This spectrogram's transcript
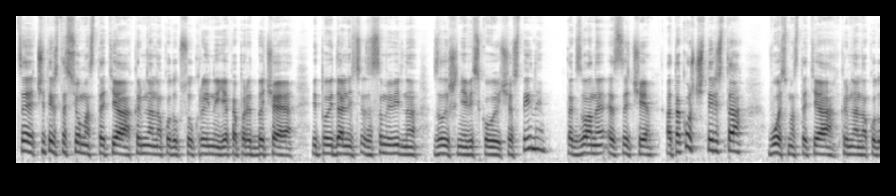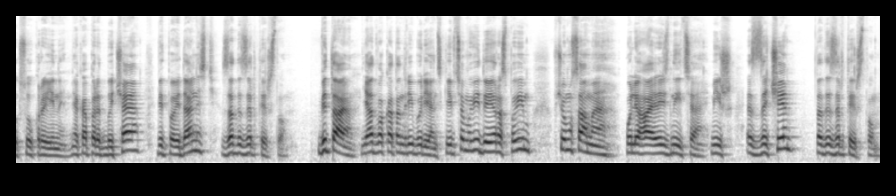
Це 407 стаття Кримінального кодексу України, яка передбачає відповідальність за самовільне залишення військової частини, так зване СЗЧ, а також 408 стаття Кримінального кодексу України, яка передбачає відповідальність за дезертирство. Вітаю! Я адвокат Андрій Бурянський. І в цьому відео я розповім, в чому саме полягає різниця між СЗЧ та дезертирством,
